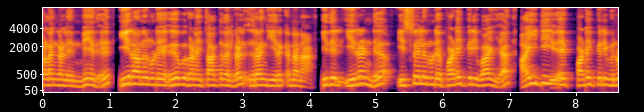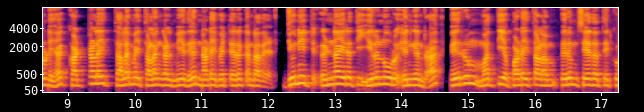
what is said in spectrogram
தளங்களின் மீது ஈரானினுடைய ஏவுகணை தாக்குதல்கள் இறங்கி இருக்கின்றன இதில் இரண்டு இஸ்ரேலினுடைய படைப்பிரிவாகிய ஐடிஎஃப் படைப்பிரிவினுடைய கட்டளை தலைமை தளங்கள் மீது நடைபெற்றிருக்கின்றது. யூனிட் எண்ணாயிரத்தி இருநூறு என்கின்ற பெரும் மத்திய படைத்தளம் பெரும் சேதத்திற்கு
